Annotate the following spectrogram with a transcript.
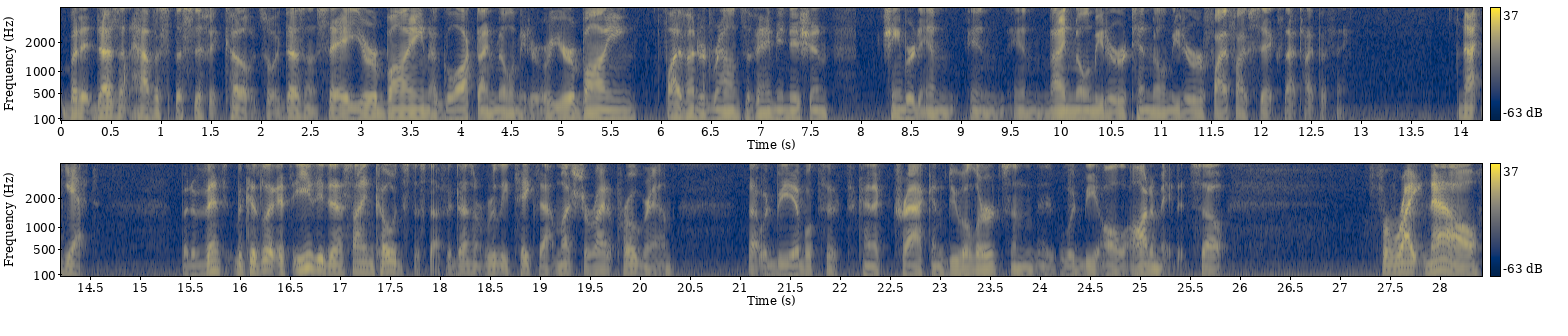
but it doesn't have a specific code. So it doesn't say you're buying a Glock 9 millimeter or you're buying 500 rounds of ammunition chambered in in in 9 millimeter or 10 millimeter or 556 that type of thing. Not yet. But eventually, because look, it's easy to assign codes to stuff. It doesn't really take that much to write a program that would be able to, to kind of track and do alerts and it would be all automated. So for right now,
